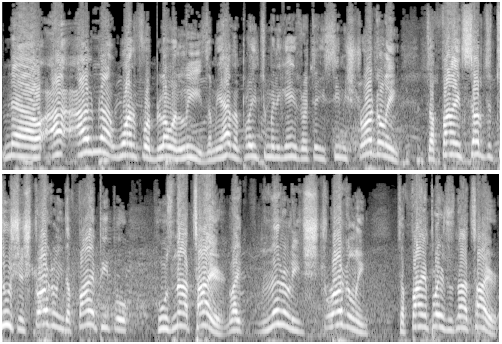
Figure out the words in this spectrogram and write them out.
Now, I, am not one for blowing leads. I mean, I haven't played too many games right there. You see me struggling to find substitution, struggling to find people who's not tired. Like, literally struggling to find players who's not tired.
